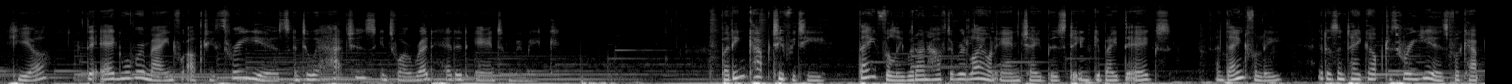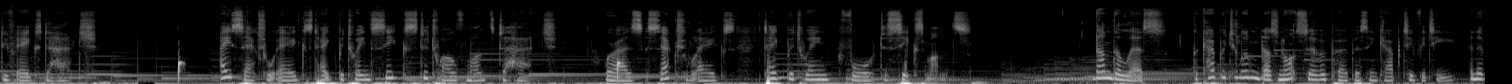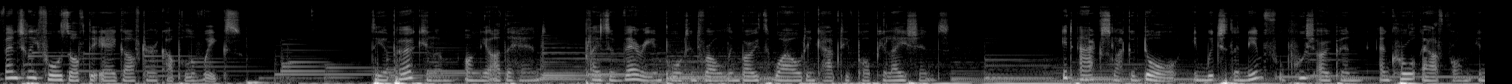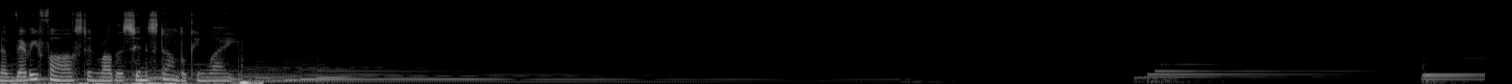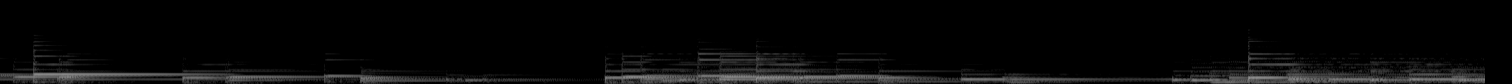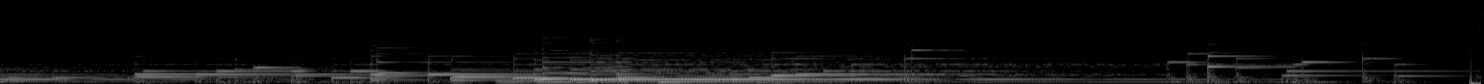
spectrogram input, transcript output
Here, the egg will remain for up to three years until it hatches into a red-headed ant mimic. But in captivity, thankfully we don't have to rely on ant chambers to incubate the eggs, and thankfully it doesn't take up to 3 years for captive eggs to hatch. Asexual eggs take between 6 to 12 months to hatch, whereas sexual eggs take between 4 to 6 months. Nonetheless, the capitulum does not serve a purpose in captivity and eventually falls off the egg after a couple of weeks. The operculum, on the other hand, plays a very important role in both wild and captive populations. It acts like a door in which the nymph will push open and crawl out from in a very fast and rather sinister looking way.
